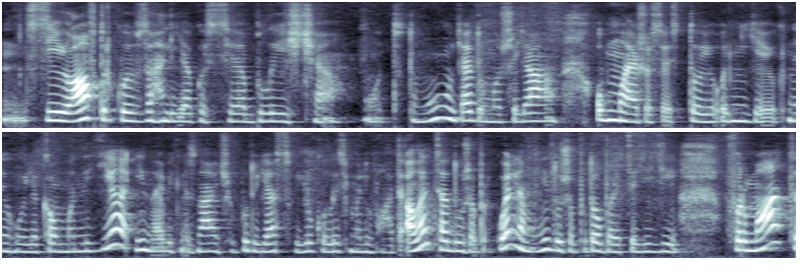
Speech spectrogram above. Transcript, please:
з цією авторкою взагалі якось ближче. От, тому я думаю, що я обмежуся з тою однією книгою, яка в мене є, і навіть не знаю, чи буду я свою колись малювати. Але ця дуже прикольна, мені дуже подобається її формат.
